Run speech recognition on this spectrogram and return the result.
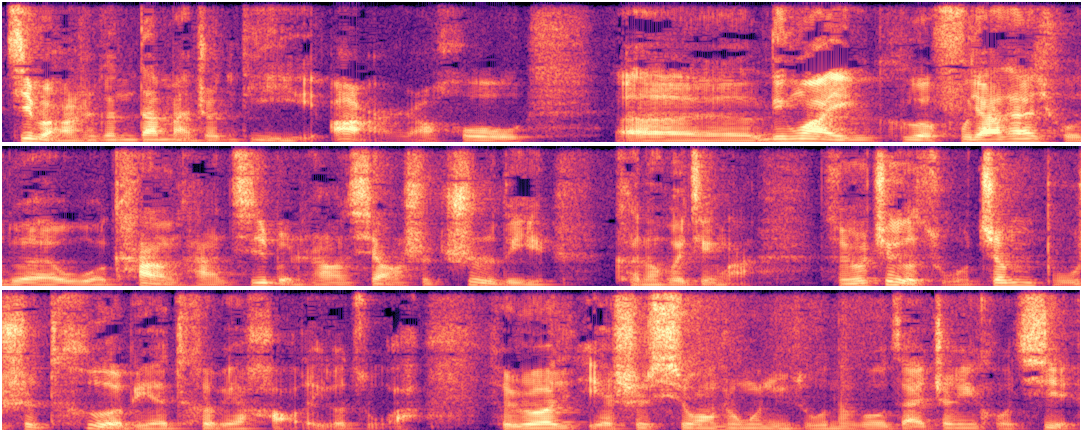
基本上是跟丹麦争第二。然后，呃，另外一个附加赛球队我看了看，基本上像是智利可能会进来。所以说这个组真不是特别特别好的一个组啊，所以说也是希望中国女足能够再争一口气，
